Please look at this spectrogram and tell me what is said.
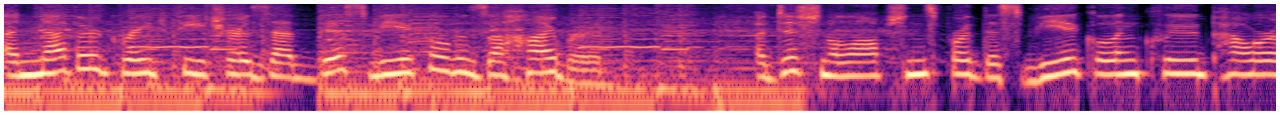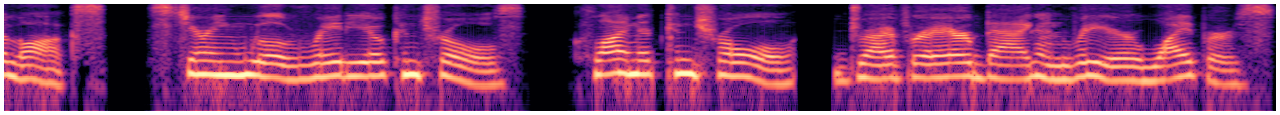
Another great feature is that this vehicle is a hybrid. Additional options for this vehicle include power locks, steering wheel radio controls, climate control, driver airbag and rear wipers.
